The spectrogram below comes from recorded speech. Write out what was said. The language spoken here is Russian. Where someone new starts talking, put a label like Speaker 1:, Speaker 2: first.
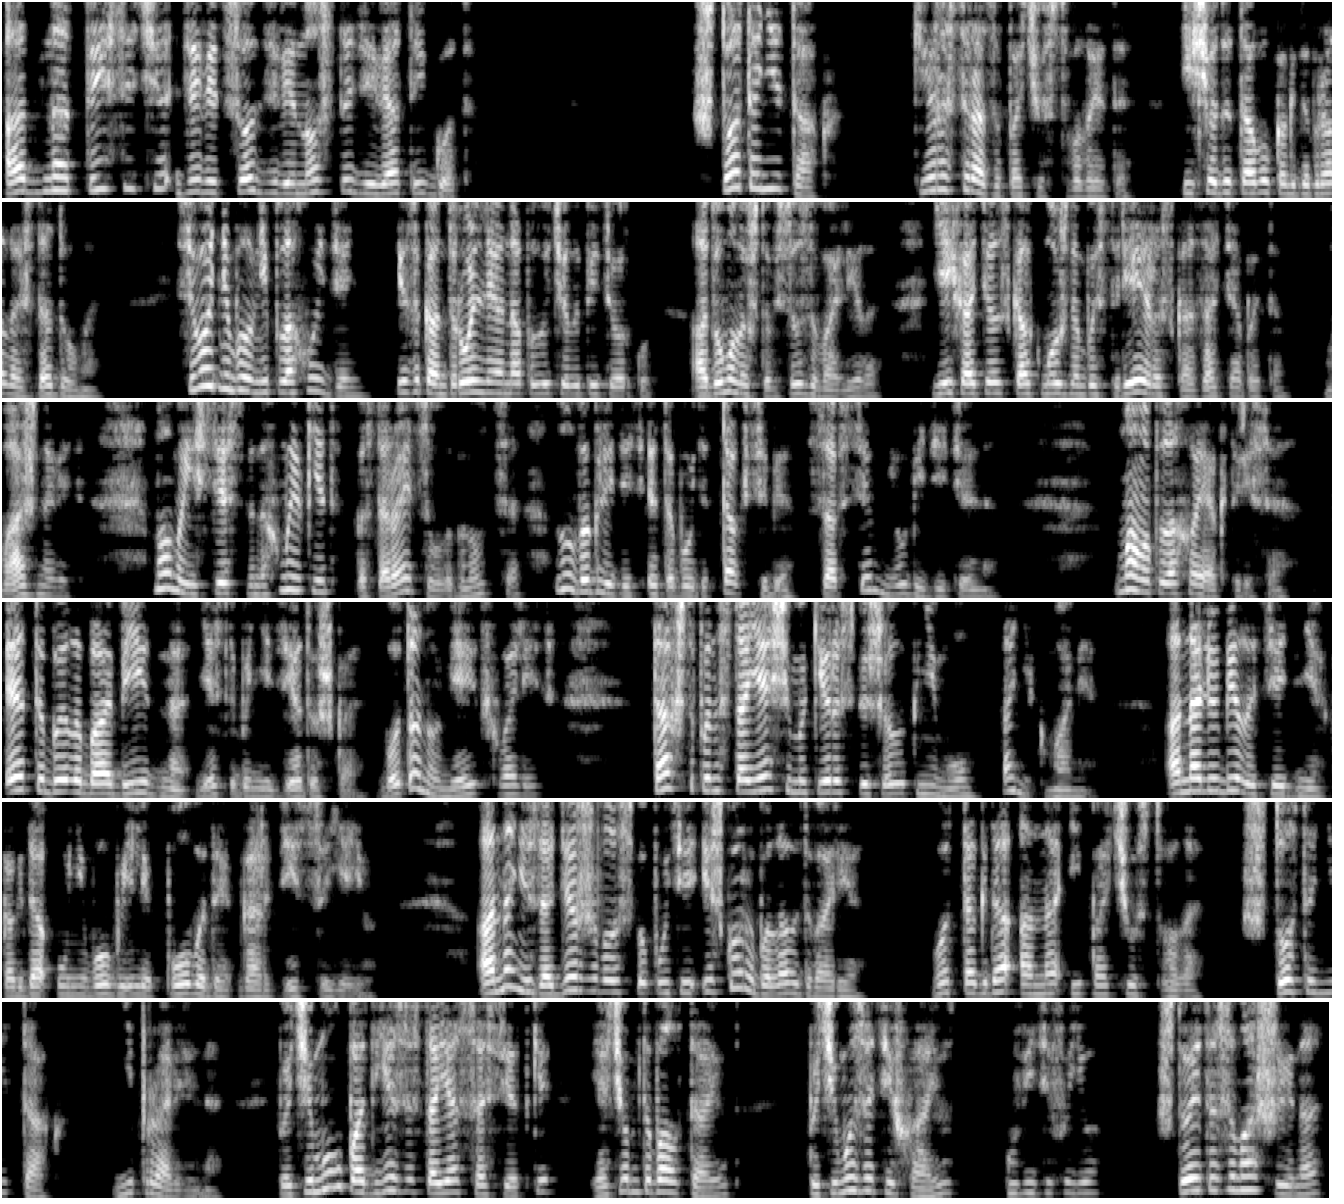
Speaker 1: 1999 год. Что-то не так. Кира сразу почувствовала это, еще до того, как добралась до дома. Сегодня был неплохой день, и за контрольной она получила пятерку, а думала, что все завалило. Ей хотелось как можно быстрее рассказать об этом. Важно ведь. Мама, естественно, хмыкнет, постарается улыбнуться, но выглядеть это будет так себе, совсем неубедительно. Мама плохая актриса, это было бы обидно, если бы не дедушка. Вот он умеет хвалить. Так что по-настоящему Кира спешила к нему, а не к маме. Она любила те дни, когда у него были поводы гордиться ею. Она не задерживалась по пути и скоро была в дворе. Вот тогда она и почувствовала, что-то не так, неправильно. Почему у подъезда стоят соседки и о чем-то болтают? Почему затихают, увидев ее? Что это за машина?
